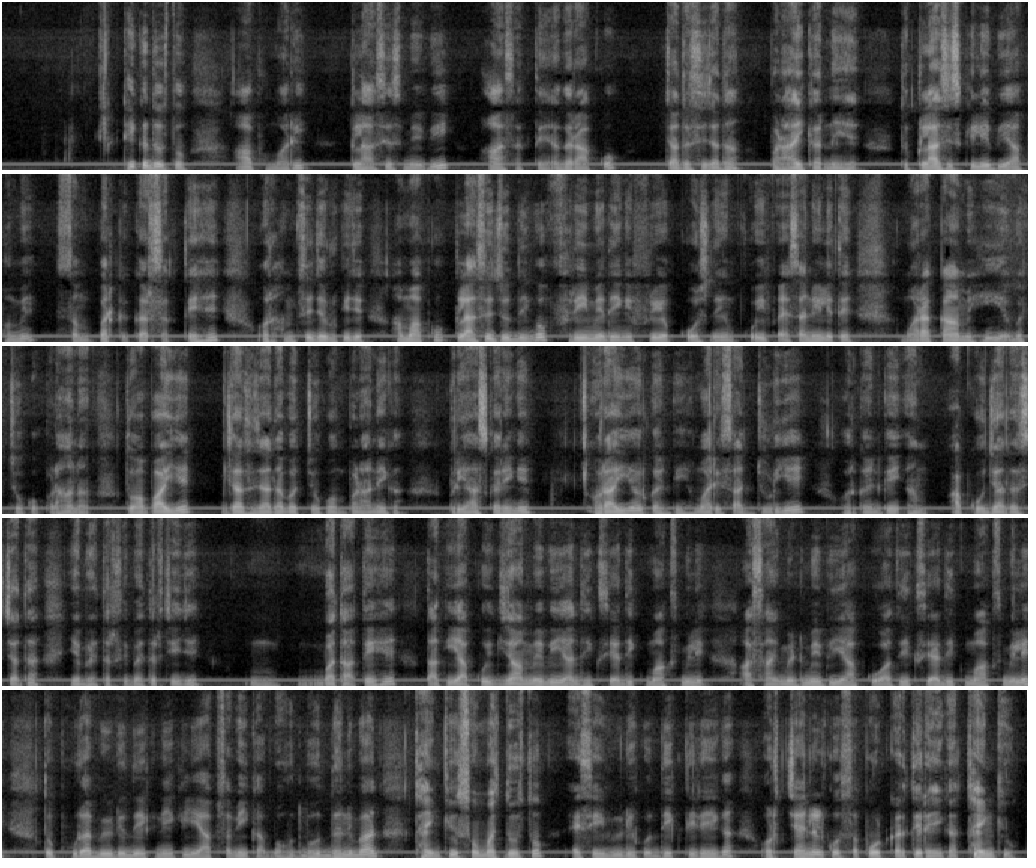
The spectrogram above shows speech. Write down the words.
ठीक है दोस्तों, आप हमारी क्लासेस में भी आ सकते हैं अगर आपको ज़्यादा से ज़्यादा पढ़ाई करनी है। तो क्लासेस के लिए भी आप हमें संपर्क कर सकते हैं और हमसे ज़रूर कीजिए। हम आपको क्लासेस जो देंगे वो फ्री में देंगे फ्री ऑफ़ कॉस्ट देंगे। कोई पैसा नहीं लेते। हमारा काम ही है बच्चों को पढ़ाना। तो आप आइए, ज़्यादा से ज़्यादा बच्चों को हम पढ़ाने का प्रयास करेंगे और आइए और कहीं कहीं हमारे साथ जुड़िए और कहीं कहीं हम आपको ज़्यादा से ज़्यादा या बेहतर से बेहतर चीज़ें बताते हैं ताकि आपको एग्ज़ाम में भी अधिक से अधिक मार्क्स मिले असाइनमेंट में भी आपको अधिक से अधिक मार्क्स मिले। तो पूरा वीडियो देखने के लिए आप सभी का बहुत बहुत धन्यवाद। थैंक यू सो मच दोस्तों। ऐसे ही वीडियो को देखते रहेगा और चैनल को सपोर्ट करते रहेगा थैंक यू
